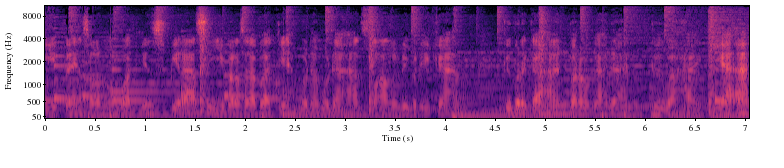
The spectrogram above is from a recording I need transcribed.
kita yang selalu membuat inspirasi para sahabat ya. Mudah-mudahan selalu diberikan keberkahan, barokah, dan kebahagiaan.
